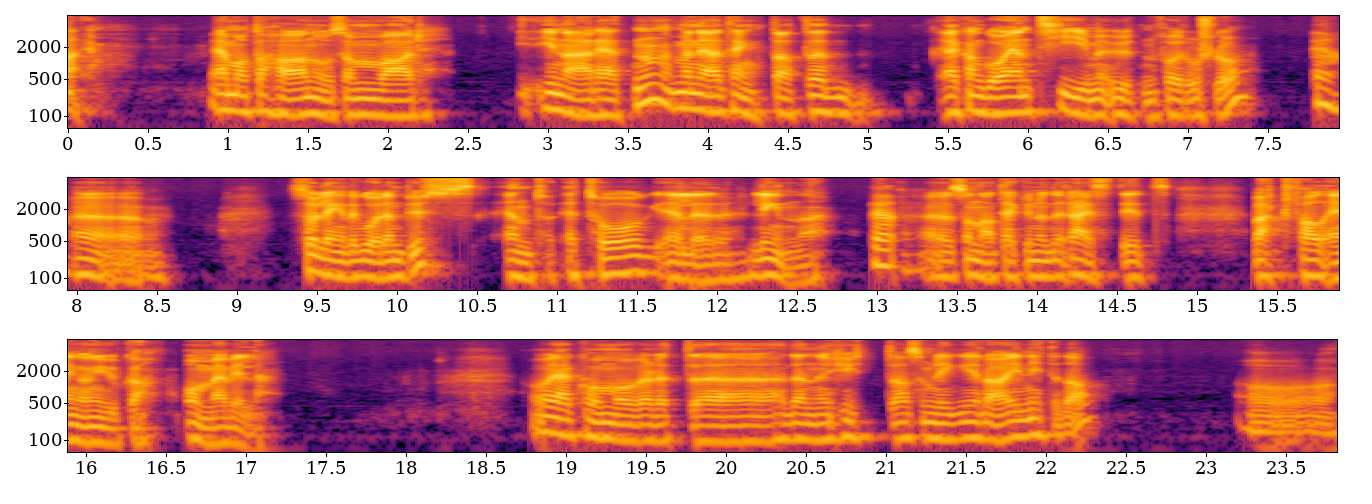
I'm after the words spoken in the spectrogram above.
Nei. Jeg måtte ha noe som var i nærheten, men jeg tenkte at jeg kan gå en time utenfor Oslo. Ja. eh, Så lenge det går en buss, et tog eller lignende. Ja. Eh, Sånn at jeg kunne reise dit i hvert fall en gang i uka, om jeg ville. Og jeg kom over dette, denne hytta som ligger da i Nittedal. Og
